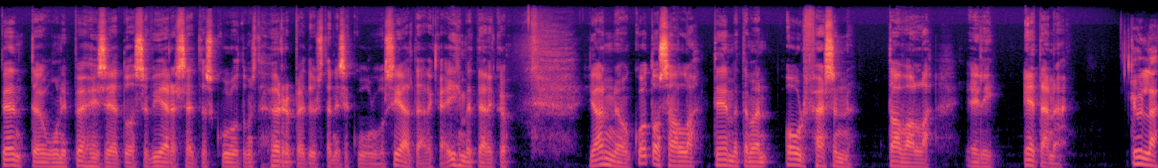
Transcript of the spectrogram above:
pönttöuuni pöhisee tuossa vieressä, että jos kuuluu tämmöistä hörpötystä, niin se kuuluu sieltä, älkää ihmetelkö. Janne on kotosalla, teemme tämän old fashion tavalla, eli etänä. Kyllä,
